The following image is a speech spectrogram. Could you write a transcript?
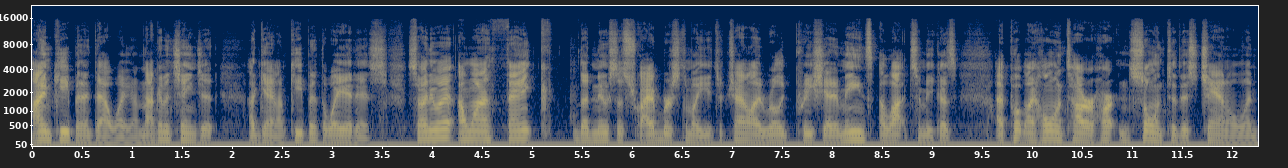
I'm keeping it that way. I'm not going to change it again. I'm keeping it the way it is. So anyway, I want to thank the new subscribers to my YouTube channel. I really appreciate it. It means a lot to me because I put my whole entire heart and soul into this channel. And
